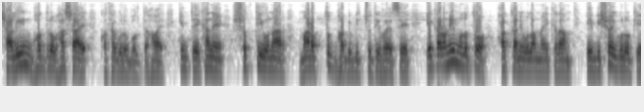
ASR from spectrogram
শালীন, ভদ্র ভাষায় কথাগুলো বলতে হয়। কিন্তু এখানে সত্যি ওনার মারাত্মকভাবে বিচ্যুতি হয়েছে। এ কারণেই মূলত হক্কানি ওলামা একরাম এই বিষয়গুলোকে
